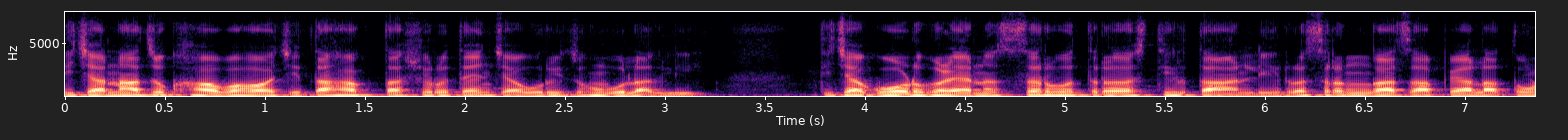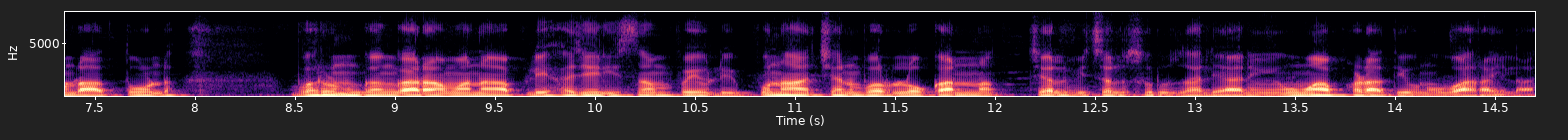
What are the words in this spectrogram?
तिच्या नाजूक हावभावाची दाहकता श्रोत्यांच्या उरी झोंबू लागली. तिच्या गोड गळ्यानं सर्वत्र अस्थिरता आणली. रसरंगाचा प्याला तोंडात तोंड भरून गंगारामानं आपली हजेरी संपवली. पुन्हा क्षणभर लोकांना चलबिचल सुरू झाली आणि उमा फडात येऊन उभा राहिला.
